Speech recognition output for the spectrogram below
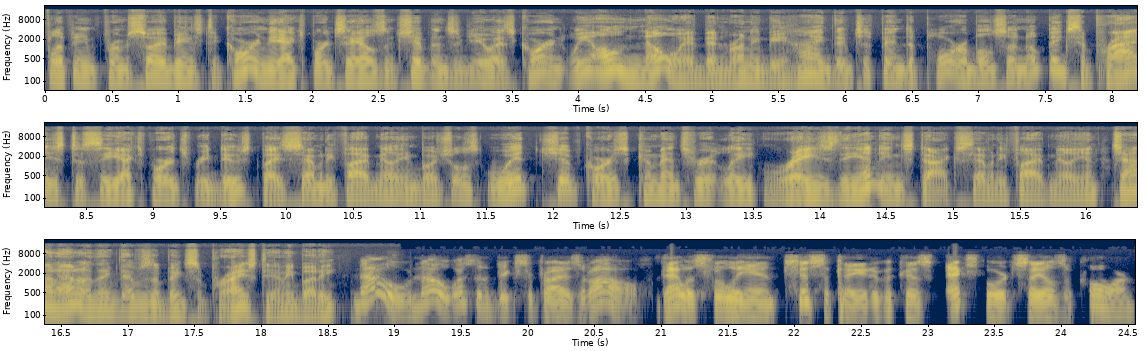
Flipping from soybeans to corn, the export sales and shipments of U.S. corn, we all know have been running behind. They've just been deplorable. So no big surprise to see exports reduced by 75 million bushels, which of course commensurately raised the ending stock 75 million. John, I don't think that was a big surprise to anybody. No, no, it wasn't a big surprise at all. That was fully anticipated because export sales of corn,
